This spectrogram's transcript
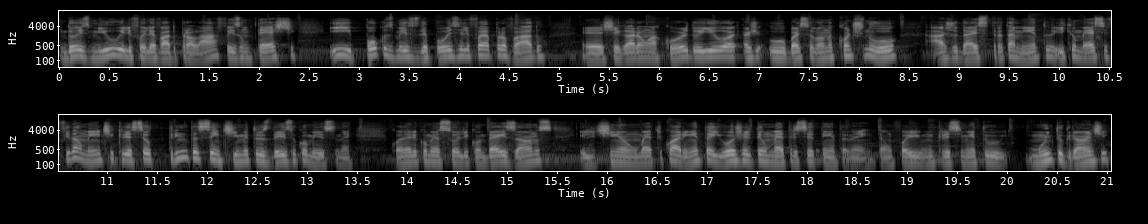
Em 2000, ele foi levado para lá, fez um teste e poucos meses depois ele foi aprovado é, chegaram a um acordo e o, o Barcelona continuou a ajudar esse tratamento e que o Messi finalmente cresceu 30 centímetros desde o começo, né? Quando ele começou ali com 10 anos, ele tinha 1,40m e hoje ele tem 1,70m, né? Então foi um crescimento muito grande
